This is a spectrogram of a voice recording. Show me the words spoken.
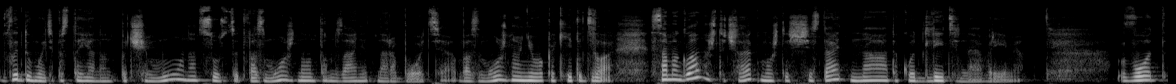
вы думаете постоянно, почему он отсутствует. Возможно, он там занят на работе, возможно, у него какие-то дела. Самое главное, что человек может исчезать на такое длительное время. Вот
